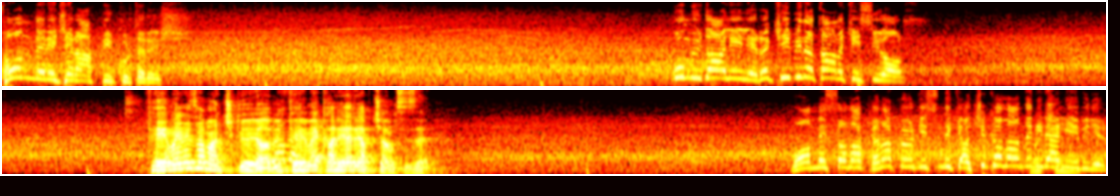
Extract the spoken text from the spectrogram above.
son derece rahat bir kurtarış. Bu müdahaleyle rakibin atağını kesiyor. FM ne zaman çıkıyor ya? Bir FM kariyer yapacağım size. Muhammed Salah kanat bölgesindeki açık alandan ilerleyebilir.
